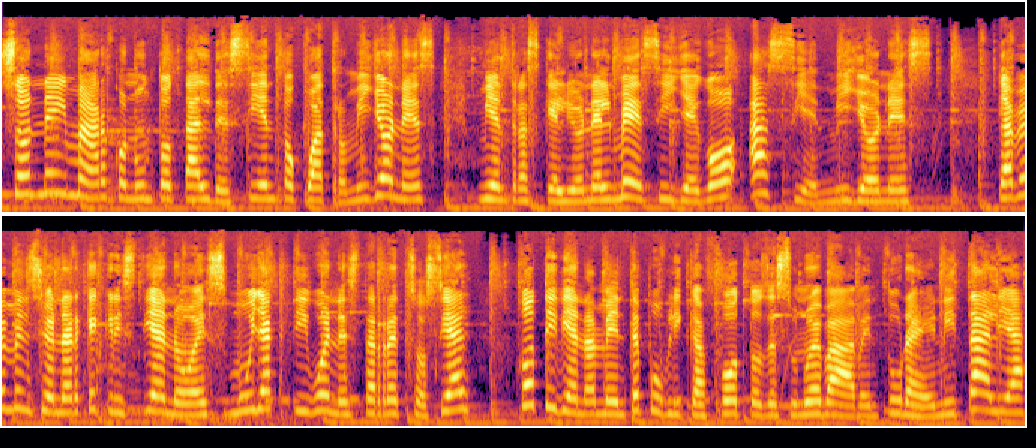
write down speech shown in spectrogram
son Neymar con un total de 104 millones, mientras que Lionel Messi llegó a 100 millones. Cabe mencionar que Cristiano es muy activo en esta red social. Cotidianamente publica fotos de su nueva aventura en Italia,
